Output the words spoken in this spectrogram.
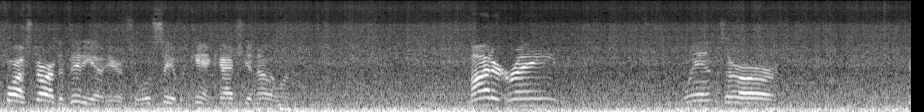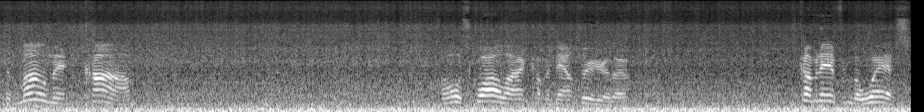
before I started the video here, so we'll see if we can't catch you another one. Moderate rain, winds are at the moment calm. A whole squall line coming down through here though. Coming in from the west.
